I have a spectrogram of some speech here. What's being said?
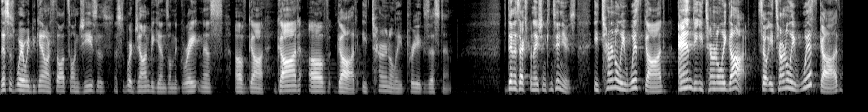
This is where we begin our thoughts on Jesus. This is where John begins on the greatness of God. God of God, eternally pre existent. But then his explanation continues eternally with God and eternally God. So, eternally with God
